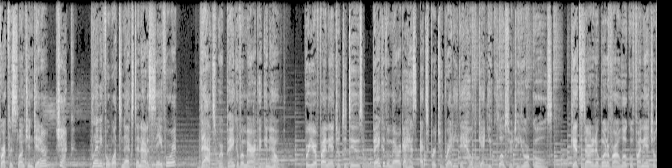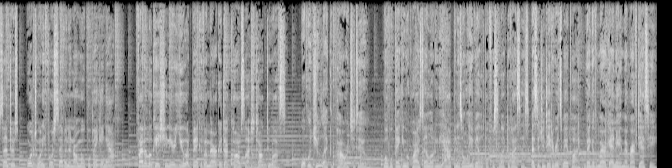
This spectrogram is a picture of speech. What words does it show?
Breakfast, lunch, and dinner? Check. Planning for what's next and how to save for it? That's where Bank of America can help. For your financial to-dos, Bank of America has experts ready to help get you closer to your goals. Get started at one of our local financial centers or 24-7 in our mobile banking app. Find a location near you at bankofamerica.com slash talk to us. What would you like the power to do? Mobile banking requires downloading the app and is only available for select devices. Message and data rates may apply. Bank of America and a member FDIC.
